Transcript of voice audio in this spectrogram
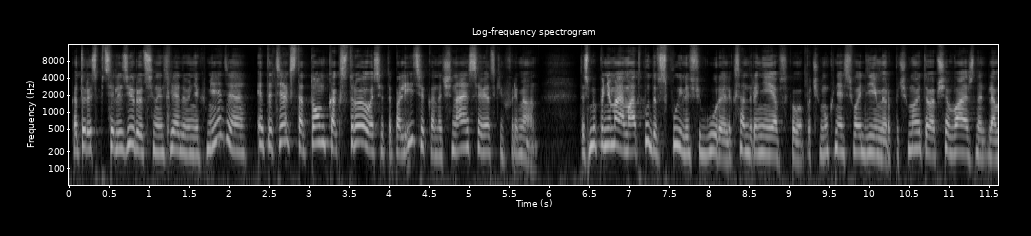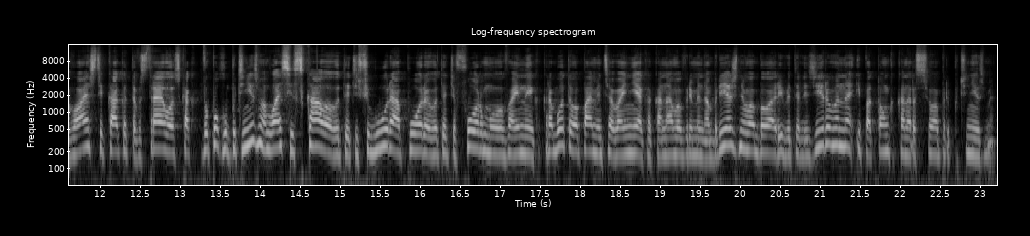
который специализируется на исследованиях медиа, это текст о том, как строилась эта политика, начиная с советских времен. То есть мы понимаем, откуда всплыли фигуры Александра Невского, почему князь Владимир, почему это вообще важно для власти, как это выстраивалось, как в эпоху путинизма власть искала вот эти фигуры, опоры, вот эти формулы войны, как работала память о войне, как она во времена Брежнева была ревитализирована, и потом, как она расцвела при путинизме.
